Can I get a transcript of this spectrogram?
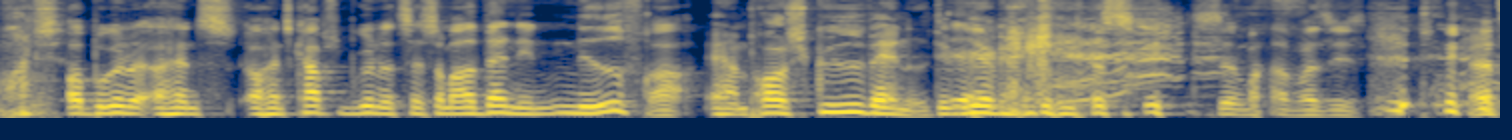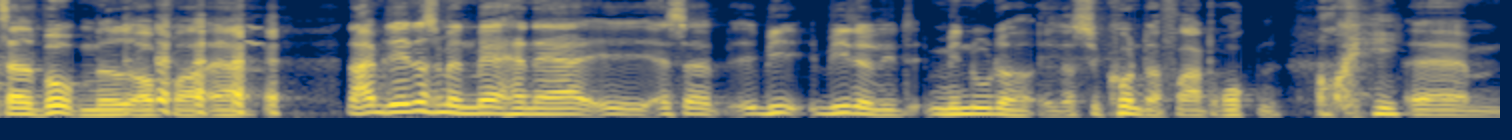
What? og, begynder, og, hans, og hans kapsel begynder at tage så meget vand ind nedefra. Ja, han prøver at skyde vandet. Det virker ikke. præcis, det er meget præcis. Han har taget våben med op fra, ja. Nej, men det ender simpelthen med, at han er øh, altså, vi- vidderligt minutter eller sekunder fra at drukne. Okay. Øhm,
